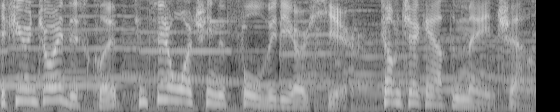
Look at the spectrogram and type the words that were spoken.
If you enjoyed this clip, consider watching the full video here. Come check out the main channel.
